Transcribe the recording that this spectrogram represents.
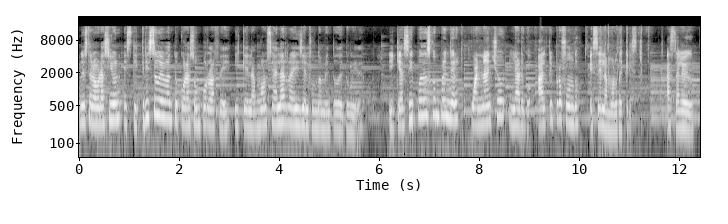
Nuestra oración es que Cristo viva en tu corazón por la fe y que el amor sea la raíz y el fundamento de tu vida. Y que así puedas comprender cuán ancho, largo, alto y profundo es el amor de Cristo. Hasta luego.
